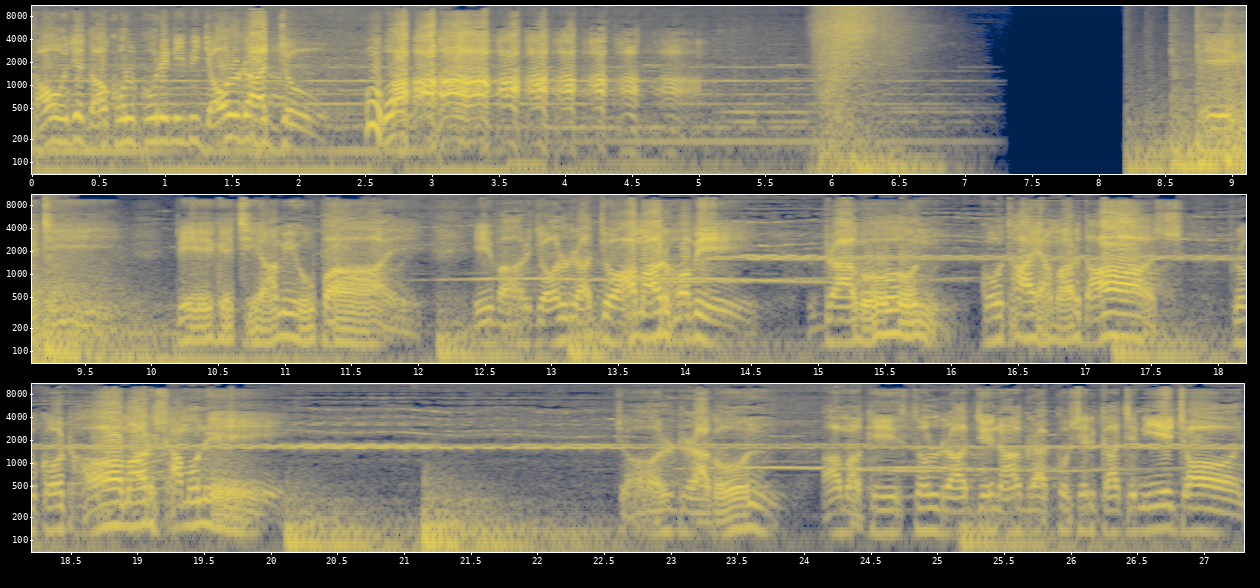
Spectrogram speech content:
সহজে দখল করে নিবি জল রাজ্য পেয়ে গেছি পেয়ে গেছি আমি উপায়। এবার আমার হবে। ড্রাগন, কোথায় আমার দাস? প্রকট হ আমার সামনে। চল ড্রাগন, আমাকে স্থল রাজ্যে নাগ রাক্ষসের কাছে নিয়ে চল।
